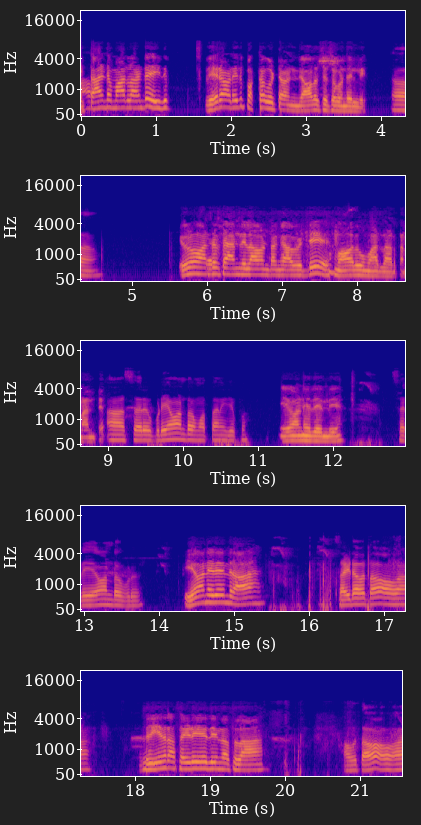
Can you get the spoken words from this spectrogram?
ఇట్లాంటి మాట్లాడితే ఇది వేరే వాడైతే పక్కా కొట్టామండి ఆలోచించకుండా వెళ్ళి అంటే ఫ్యామిలీ లా ఉంటాం కాబట్టి మామూలుగా మాట్లాడతాను అంతే. ఆ, సరే ఇప్పుడు ఏమంటావు మొత్తానికి చెప్పు. ఏమనేది ఏంది సరే ఏమంటావు ఇప్పుడు? ఏమనేది ఏందిరా సైడ్ అవుతావా ఏందిరా సైడ్ అయ్యేది ఏంది అసలు? అవుతావా అవా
